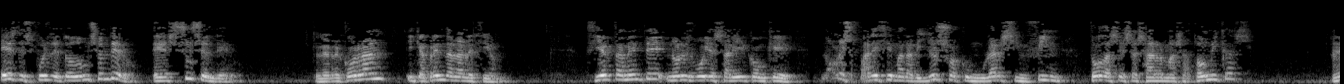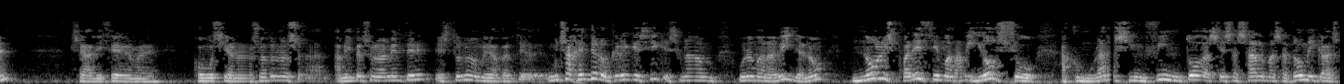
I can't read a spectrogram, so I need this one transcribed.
es después de todo un sendero, es su sendero. Que le recorran y que aprendan la lección. Ciertamente no les voy a salir con que ¿no les parece maravilloso acumular sin fin todas esas armas atómicas? ¿Eh? O sea, dice, como si a nosotros, nos, a mí personalmente, esto no me aparte. Mucha gente lo cree que sí, que es una, una maravilla, ¿no? ¿No les parece maravilloso acumular sin fin todas esas armas atómicas,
